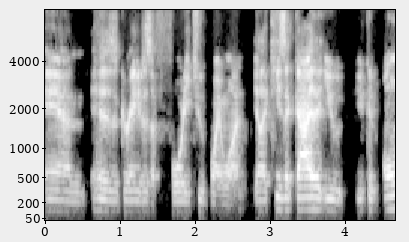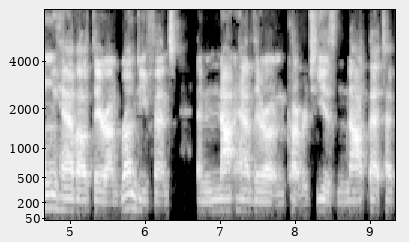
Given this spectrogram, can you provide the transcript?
and his grade is a 42.1. Like he's a guy that you you can only have out there on run defense and not have there out in coverage. He is not that type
